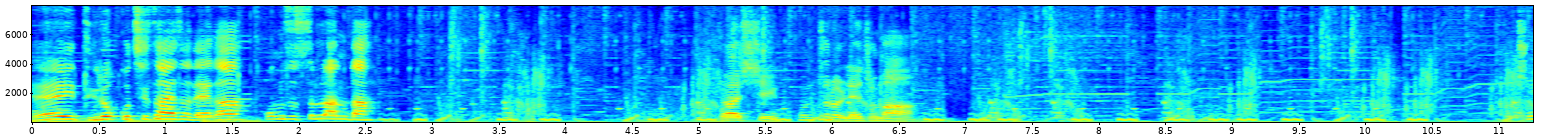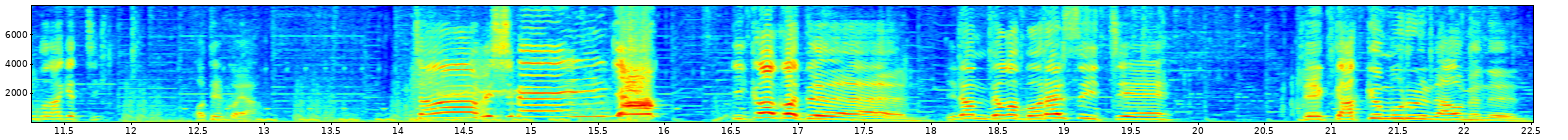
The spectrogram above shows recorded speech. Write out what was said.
에이 드럽고 치사해서 내가 꼼수 쓸란다. 자식 혼쭐을 내주마 충분하겠지. 버틸 거야. 자 회심의 일격! 이거거든. 이런 너가 뭘 할 수 있지? 내 까끄무르 나오면은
